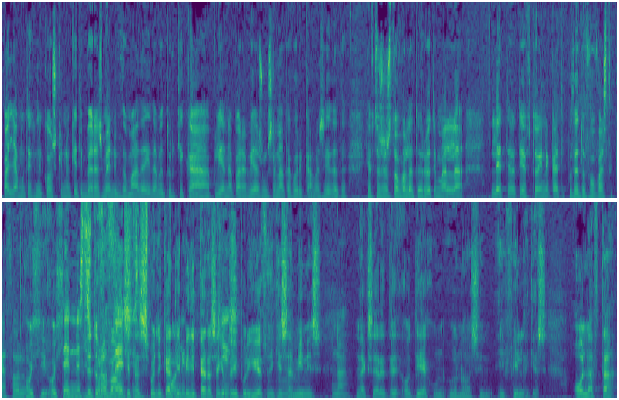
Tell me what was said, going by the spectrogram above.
παλιά μου τεχνικό σκηνό και την περασμένη εβδομάδα είδαμε τουρκικά πλοία να παραβιάζουν ξανά τα χωρικά μας ύδατα. Γι' αυτό σας το έβαλα το ερώτημα, αλλά λέτε ότι αυτό είναι κάτι που δεν το φοβάστε καθόλου. Όχι, όχι. Δεν, είναι στις το φοβάμαι και προθέσεις θα σας πω και κάτι. Επειδή πέρασα για το πολιτικής. Υπουργείο Εθνικής mm. Αμήνης, Να. να ξέρετε ότι έχουν γνώση οι φύλακες. Όλα αυτά,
